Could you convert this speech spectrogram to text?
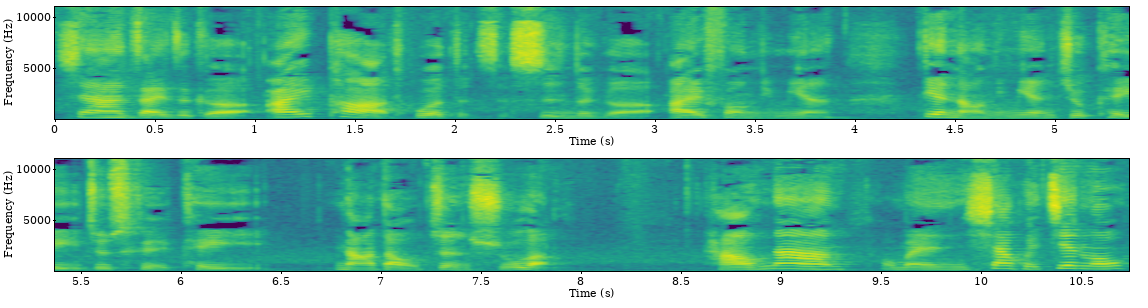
现在在这个 iPad 或者是那个 iPhone 里面，电脑里面就可以就是可以可以拿到证书了。好，那我们下回见喽。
